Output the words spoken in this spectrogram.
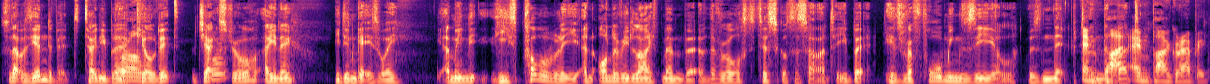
So that was the end of it. Tony Blair killed it. Jack Straw, uh, you know, he didn't get his way. I mean, he's probably an honorary life member of the Royal Statistical Society, but his reforming zeal was nipped in the bud. empire grabbing,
